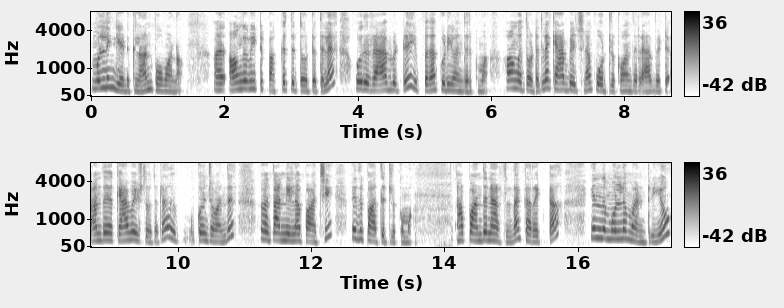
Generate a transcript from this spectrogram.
முள்ளங்கி எடுக்கலான்னு போவானா அவங்க வீட்டு பக்கத்து தோட்டத்தில் ஒரு ரேபிட்டு இப்போ தான் குடி வந்திருக்குமா? அவங்க தோட்டத்தில் கேபேஜ்லாம் போட்டிருக்கோம் அந்த ரேபிட் அந்த கேபேஜ் தோட்டத்தை அது கொஞ்சம் வந்து தண்ணிலாம் பாய்ச்சி இது பார்த்துட்ருக்குமா அப்போ அந்த நேரத்தில் தான் கரெக்டாக இந்த முள்ளமன்றியும்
